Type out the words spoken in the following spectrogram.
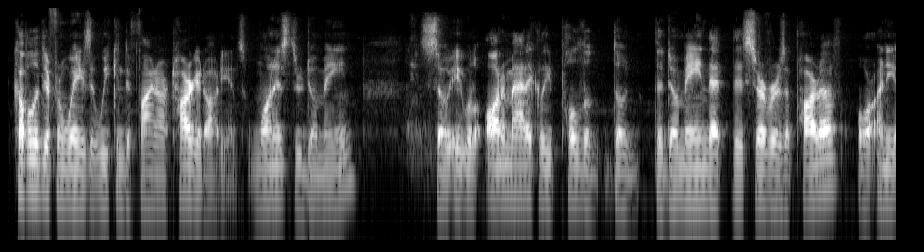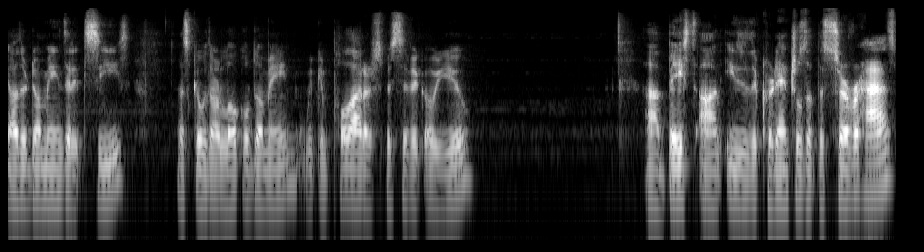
A couple of different ways that we can define our target audience. One is through domain, so it will automatically pull the, the, the domain that the server is a part of, or any other domains that it sees. Let's go with our local domain. We can pull out a specific OU uh, based on either the credentials that the server has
